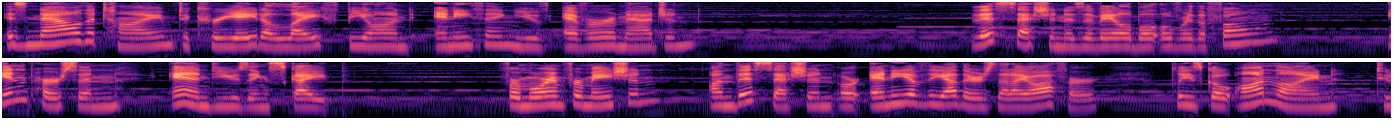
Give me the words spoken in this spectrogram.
Is now the time to create a life beyond anything you've ever imagined? This session is available over the phone, in person, and using Skype. For more information on this session or any of the others that I offer, please go online to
